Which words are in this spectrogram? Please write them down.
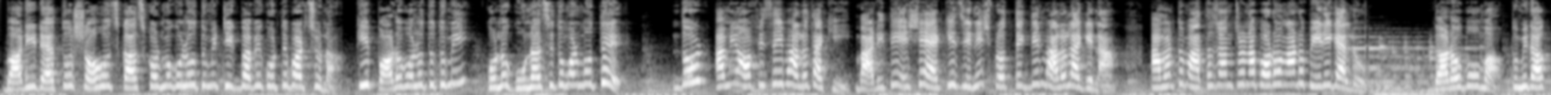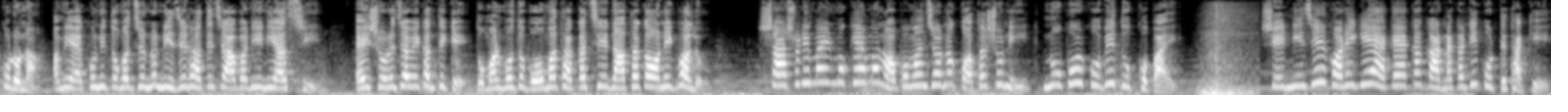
বাড়ির এত সহজ কাজকর্মগুলো তুমি ঠিকভাবে করতে পারছ না। কি পারো বলো তো তুমি? কোনো গুণ আছে তোমার মধ্যে? দূর, আমি অফিসেই ভালো থাকি। বাড়িতে এসে একই জিনিস প্রত্যেকদিন ভালো লাগে না। আমার তো মাথা যন্ত্রণা বরং আরও বেড়ে গেল। দাঁড়াও বৌমা, তুমি রাগ করো না। আমি এখনই তোমার জন্য নিজের হাতে চা বানিয়ে নিয়ে আসছি। এই সরে যাও এখান থেকে। তোমার মতো বৌমা থাকার চেয়ে না থাকা অনেক ভালো। শাশুড়ি মায়ের মুখে এমন অপমানজনক কথা শুনি নূপুর খুবই দুঃখ পায়। সে নিজের ঘরে গিয়ে একা একা কান্নাকাটি করতে থাকে।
